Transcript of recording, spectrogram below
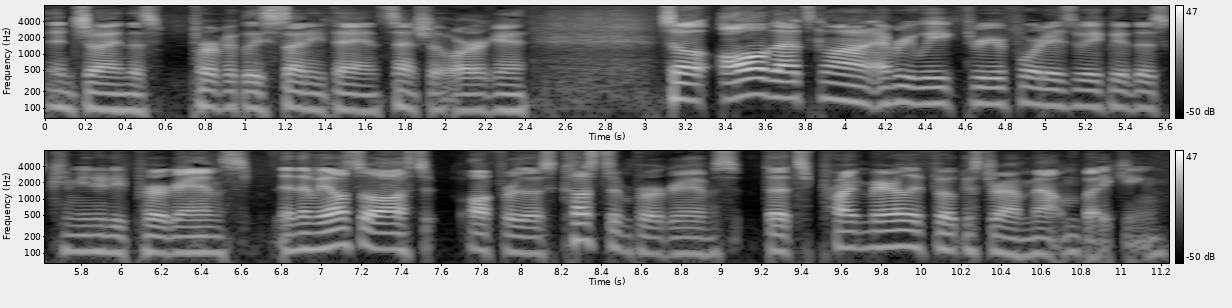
enjoying this perfectly sunny day in Central Oregon. So all of that's going on every week, three or four days a week. We have those community programs, and then we also offer those custom programs that's primarily focused around mountain biking.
